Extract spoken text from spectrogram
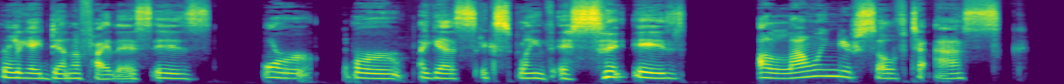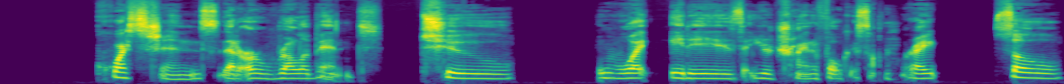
really identify this is, or, or I guess explain this is allowing yourself to ask questions that are relevant to what it is that you're trying to focus on, right? So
